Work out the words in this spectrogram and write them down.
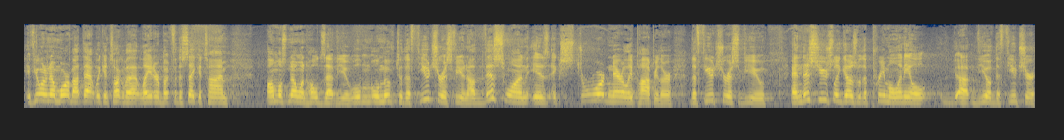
if you want to know more about that, we can talk about that later. But for the sake of time, almost no one holds that view. We'll, we'll move to the futurist view. Now, this one is extraordinarily popular, the futurist view. And this usually goes with a premillennial uh, view of the future.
